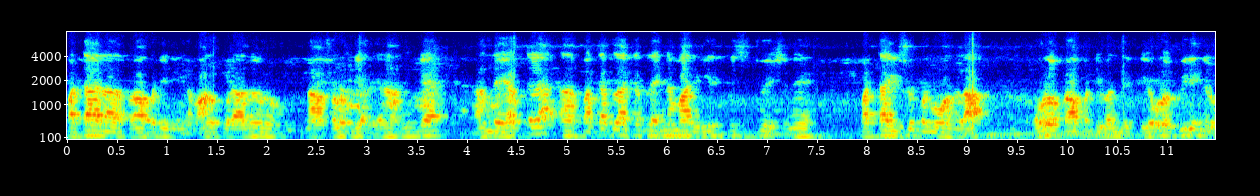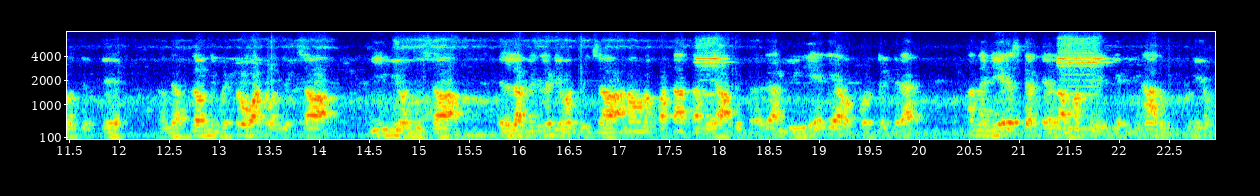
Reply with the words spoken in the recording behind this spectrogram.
பட்டா இல்லாத ப்ராப்பர்ட்டி நீங்கள் வாங்கக்கூடாதுன்னு நான் சொல்ல முடியாது. ஏன்னா அங்கே அந்த இடத்துல பக்கத்துல அக்கத்துல என்ன மாதிரி இருக்கு சுச்சுவேஷனு பட்டா இஷ்யூ பண்ணுவாங்களா? எவ்வளவு ப்ராப்பர்ட்டி வந்திருக்கு? எவ்வளவு வீடுகள் வந்திருக்கு? அந்த இடத்துல வந்து மெட்ரோ வாட்டர் வந்துருச்சா? இபி வந்துருச்சா எல்லா ஃபெசிலிட்டி வந்துருச்சா? ஆனா உனக்கு பட்டா தரையா அப்படின்றது அந்த ஏரியாவை பொறுத்திருக்கிற அந்த நியரஸ்ட் இருக்க எல்லா மக்களையும் கேட்டீங்கன்னா அது புரியும்.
